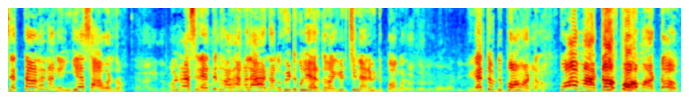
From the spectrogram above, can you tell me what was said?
செத்தாலும் நாங்கள் இங்கேயே சாவடுறோம் புல்ராசில் எடுத்துன்னு வராங்களா? நாங்கள் வீட்டுக்குள்ளேயே இருக்கிறோம். இடிச்சு நிறவிட்டு போங்க. எடுத்து விட்டு போக மாட்டோம். போக மாட்டோம் போக மாட்டோம்.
